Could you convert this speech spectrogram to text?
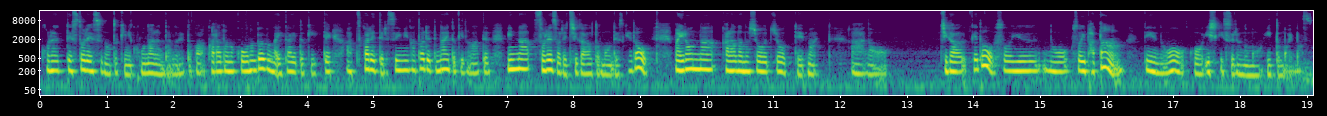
これってストレスの時にこうなるんだねとか体のこの部分が痛い時ってあ疲れてる睡眠が取れてない時だなってみんなそれぞれ違うと思うんですけど、まあ、いろんな体の症状って、まあ、あの違うけどそういうのそういうパターンっていうのをこう意識するのもいいと思います。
